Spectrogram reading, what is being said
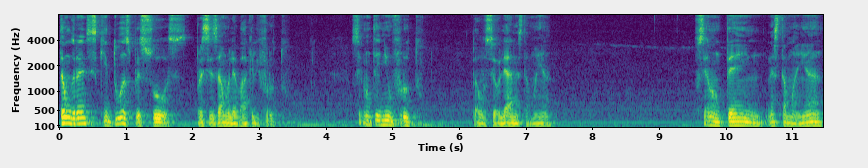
tão grandes que duas pessoas precisavam levar aquele fruto. Você não tem nenhum fruto para você olhar nesta manhã? Você não tem nesta manhã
